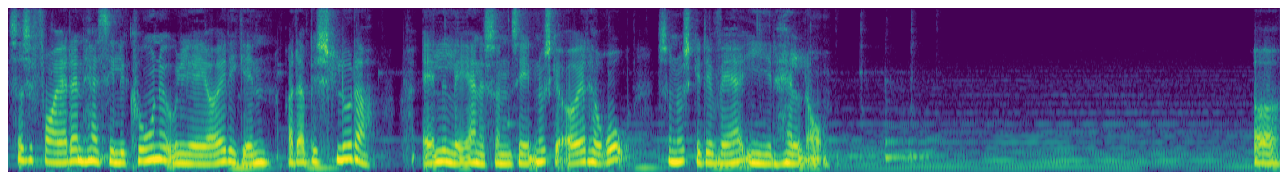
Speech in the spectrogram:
så får jeg den her silikoneolie i øjet igen, og der beslutter alle lægerne sådan set, nu skal øjet have ro, så nu skal det være i et halvt år. Og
